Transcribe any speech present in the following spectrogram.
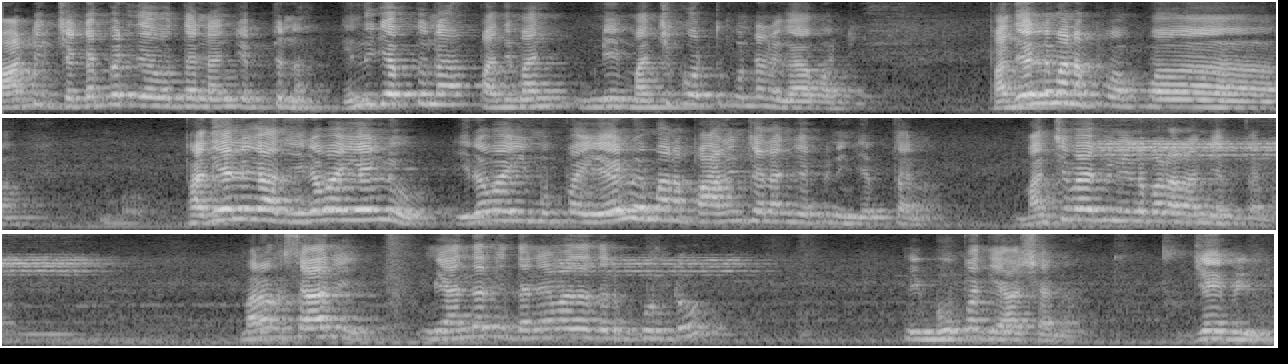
పార్టీకి చెడ్డ పేరు తేవద్దని అని చెప్తున్నా. ఎందుకు చెప్తున్నా? పది మంది నేను మంచి కోరుకుంటాను కాబట్టి. పదేళ్ళు మన పదేళ్ళు కాదు ఇరవై ఏళ్ళు ఇరవై ముప్పై ఏళ్ళు మనం పాలించాలని చెప్పి నేను చెప్తాను. మంచి వైపు నిలబడాలని చెప్తాను. మరొకసారి మీ అందరికీ ధన్యవాదాలు తెలుపుకుంటూ మీ భూపతి ఆశాన జై భీమ్.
